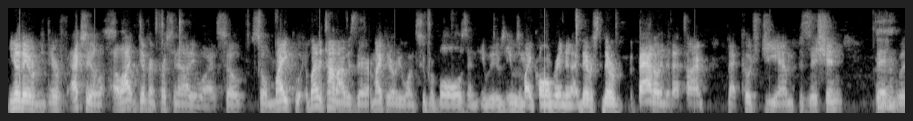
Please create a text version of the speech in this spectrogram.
you know, they were they were actually a, a lot different personality wise. So so Mike, by the time I was there, Mike had already won Super Bowls, and he was he was Mike Holmgren, and I, they were they were battling at that time that coach GM position that mm-hmm.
